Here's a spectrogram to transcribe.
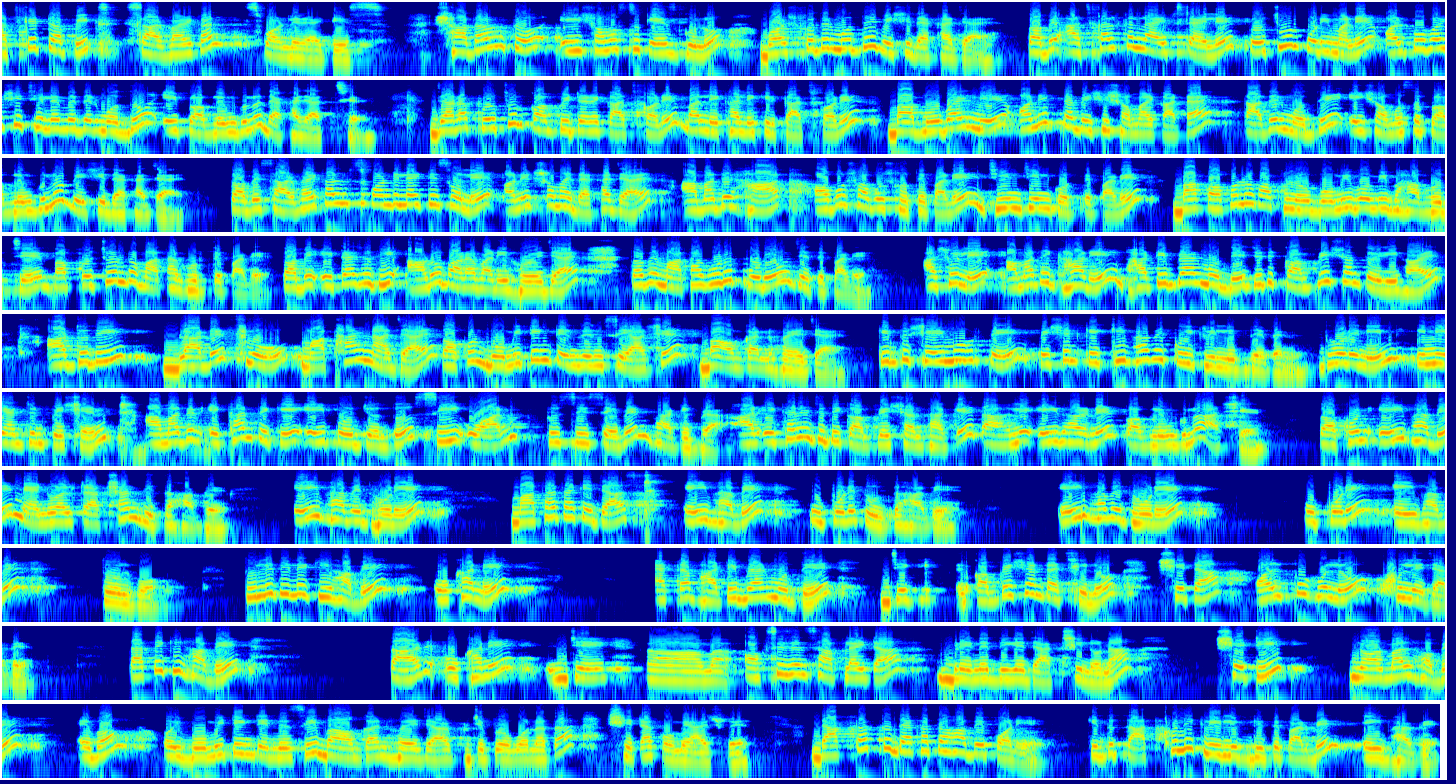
আজকের topic cervical spondylitis সাধারণত এই সমস্ত কেসগুলো বয়স্কদের মধ্যেই বেশি দেখা যায়। তবে আজকালকার লাইফস্টাইলে প্রচুর পরিমাণে অল্প বয়সী ছেলেমেয়েদের মধ্যেও এই প্রবলেমগুলো দেখা যাচ্ছে। যারা প্রচুর কম্পিউটারে কাজ করে বা লেখালেখির কাজ করে বা মোবাইল নিয়ে অনেকটা বেশি সময় কাটায়, তাদের মধ্যে এই সমস্ত প্রবলেমগুলো বেশি দেখা যায়। তবে সার্ভাইকাল স্পন্ডিলাইটিস হলে অনেক সময় দেখা যায় আমাদের হাত অবশ অবশ হতে পারে ঝিনঝিন করতে পারে বা কখনো কখনো বমি বমি ভাব হচ্ছে বা প্রচণ্ড মাথা ঘুরতে পারে। তবে এটা যদি আরও বাড়াবাড়ি হয়ে যায়, তবে মাথা ঘুরে পড়েও যেতে পারে। আসলে আমাদের ঘাড়ে ভার্টিব্রার মধ্যে যদি কম্প্রেশন তৈরি হয় আর যদি ব্লাডের ফ্লো মাথায় না যায়, তখন বমিটিং টেন্ডেন্সি আসে বা অজ্ঞান হয়ে যায়। কিন্তু সেই মুহূর্তে পেশেন্টকে কীভাবে কুইক রিলিফ দেবেন? ধরে নিন, ইনি একজন পেশেন্ট, আমাদের এখান থেকে এই পর্যন্ত C one two C seven vertebra আর এখানে যদি কম্প্রেশন থাকে, তাহলে এই ধরনের প্রবলেমগুলো আসে। তখন এইভাবে ম্যানুয়াল ট্রাকশন দিতে হবে। এইভাবে ধরে মাথাটাকে জাস্ট এইভাবে উপরে তুলতে হবে। এইভাবে ধরে উপরে এইভাবে তুলবো। তুলে দিলে কি হবে? ওখানে একটা ভাটিব্রার মধ্যে যে কম্প্রেশনটা ছিল, সেটা অল্প হলেও খুলে যাবে। তাতে কি হবে? তার ওখানে যে অক্সিজেন সাপ্লাইটা ব্রেনের দিকে যাচ্ছিল না, সেটি নর্মাল হবে এবং ওই বমিটিং টেন্ডেন্সি বা অজ্ঞান হয়ে যাওয়ার যে প্রবণতা, সেটা কমে আসবে। ডাক্তার তো দেখাতে হবে পরে, কিন্তু তাৎক্ষণিক রিলিফ দিতে পারবেন এইভাবে।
